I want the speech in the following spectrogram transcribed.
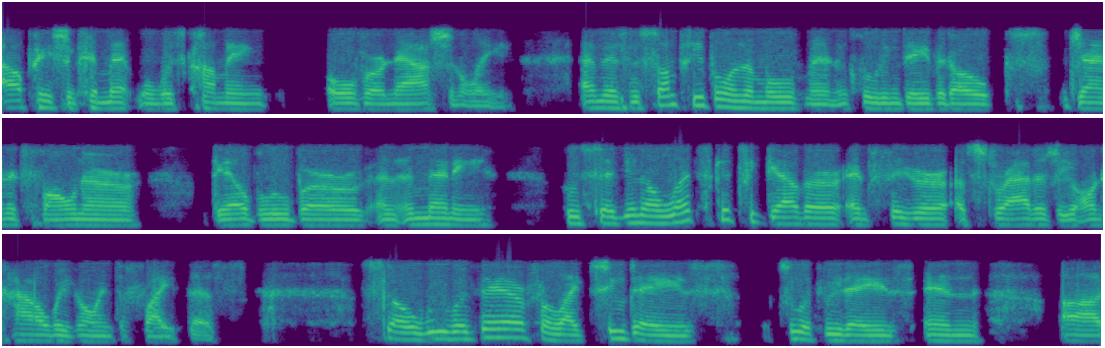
outpatient commitment was coming over nationally. And there's some people in the movement, including David Oaks, Janet Foner, Gayle Bluebird, and, and many who said, you know, let's get together and figure a strategy on how we're going to fight this. So we were there for like two days, two or three days in uh,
